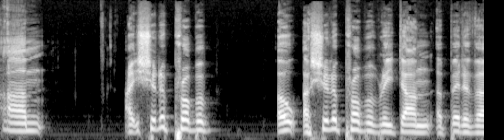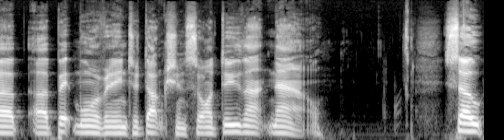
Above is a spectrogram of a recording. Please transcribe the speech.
um, I should have probably. Oh, I should have probably done a bit of a, a bit more of an introduction, so I'll do that now. So,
